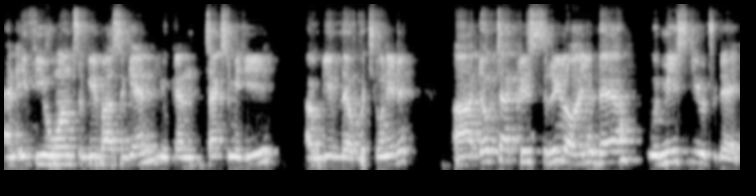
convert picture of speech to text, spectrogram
And if you want to give us again, you can text me here. I'll give the opportunity. Uh, Dr. Chris Rilo, are you there? We missed you today.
